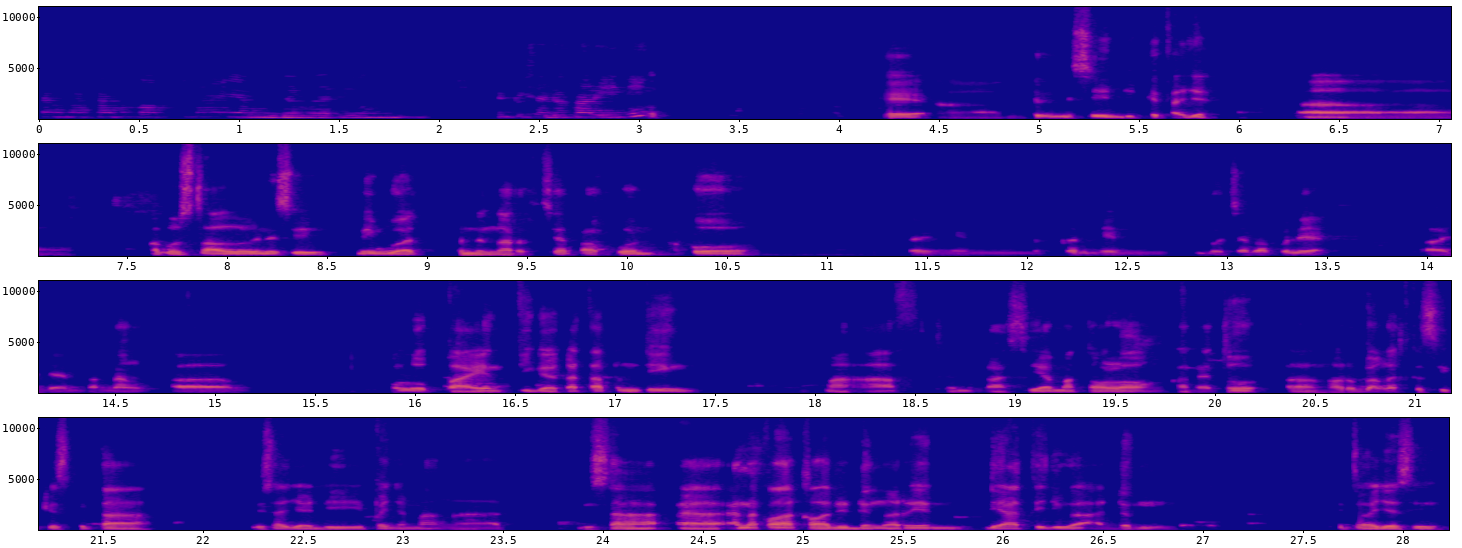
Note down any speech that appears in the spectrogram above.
makna yang dengerin episode kali ini. Oke, eh, mungkin ini sih dikit aja. Eh, aku selalu ini sih, ini buat pendengar siapa pun, aku pengen nekenin buat siapa pun ya. Eh, jangan pernah eh, ngelupain tiga kata penting. Maaf, terima kasih, sama tolong. Karena itu eh, ngaruh banget ke psikis kita. Bisa jadi penyemangat, bisa eh, enak lah kalau didengerin, di hati juga adem. Itu aja sih.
